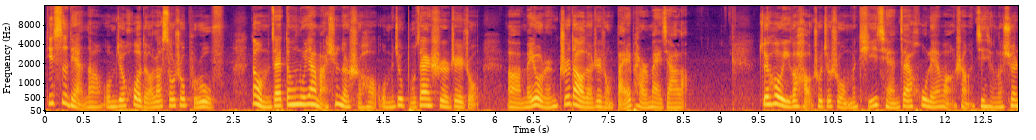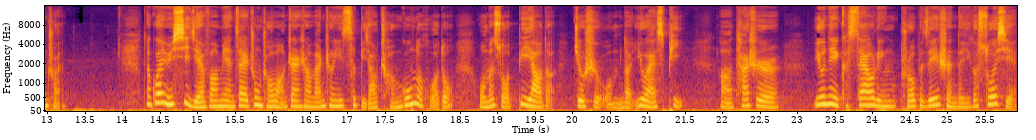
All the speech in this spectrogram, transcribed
第四点呢，我们就获得了 social proof。那我们在登录亚马逊的时候，我们就不再是这种啊没有人知道的这种白牌卖家了。最后一个好处就是我们提前在互联网上进行了宣传。那关于细节方面，在众筹网站上完成一次比较成功的活动，我们所必要的就是我们的 USP 啊，它是 Unique Selling Proposition 的一个缩写，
